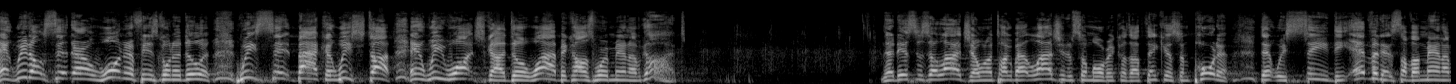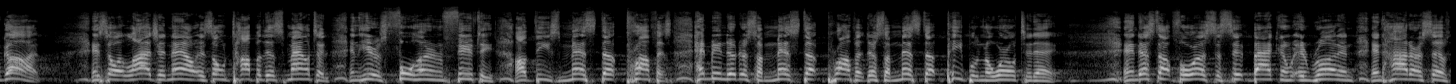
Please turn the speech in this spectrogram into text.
And we don't sit there and wonder if He's going to do it. We sit back and we stop and we watch God do it. Why? Because we're men of God. Now, this is Elijah. I want to talk about Elijah some more because I think it's important that we see the evidence of a man of God. And so Elijah now is on top of this mountain, and here's 450 of these messed up prophets. How many know there's some messed up prophet? There's some messed up people in the world today. And that's not for us to sit back and, and run and, and hide ourselves.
